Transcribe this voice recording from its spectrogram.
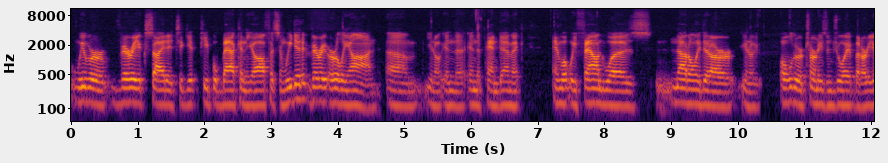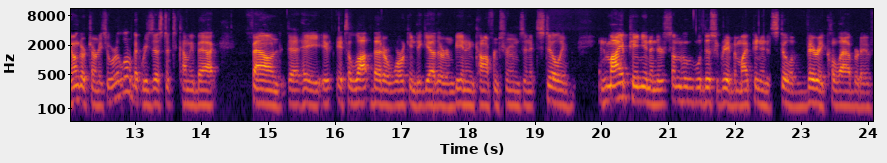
we were very excited to get people back in the office, and we did it very early on, um, you know, in the in the pandemic. And what we found was not only did our you know older attorneys enjoy it, but our younger attorneys who were a little bit resistant to coming back found that hey, it, it's a lot better working together and being in conference rooms, and it's still, in my opinion, and there's some who will disagree, but in my opinion, it's still a very collaborative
